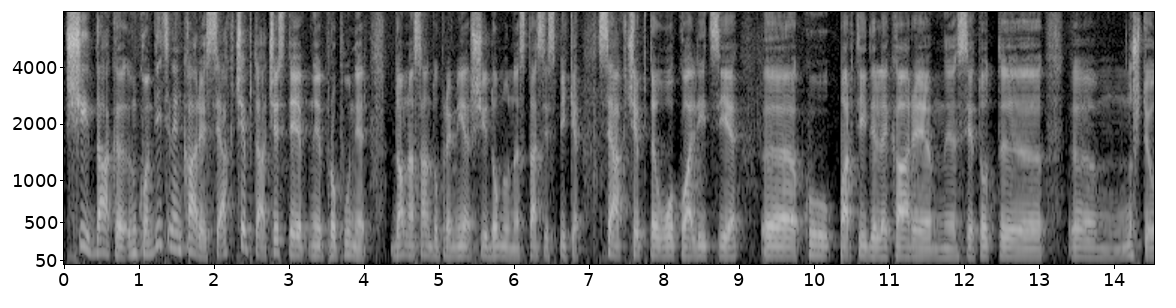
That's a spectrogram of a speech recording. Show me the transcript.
și dacă în condițiile în care se acceptă aceste uh, propuneri, doamna Sandu premier și domnul Năstase speaker, se acceptă o coaliție uh, cu partidele care uh, se tot, uh, uh, nu știu,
